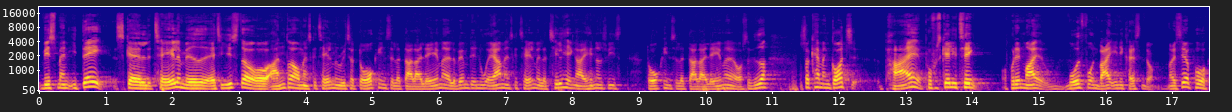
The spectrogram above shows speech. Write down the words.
hvis man i dag skal tale med ateister og andre, og man skal tale med Richard Dawkins eller Dalai Lama, eller hvem det nu er, man skal tale med, eller tilhængere af henholdsvis Dawkins eller Dalai Lama osv., så, så kan man godt pege på forskellige ting, og på den måde få en vej ind i kristendommen. Når jeg ser på,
